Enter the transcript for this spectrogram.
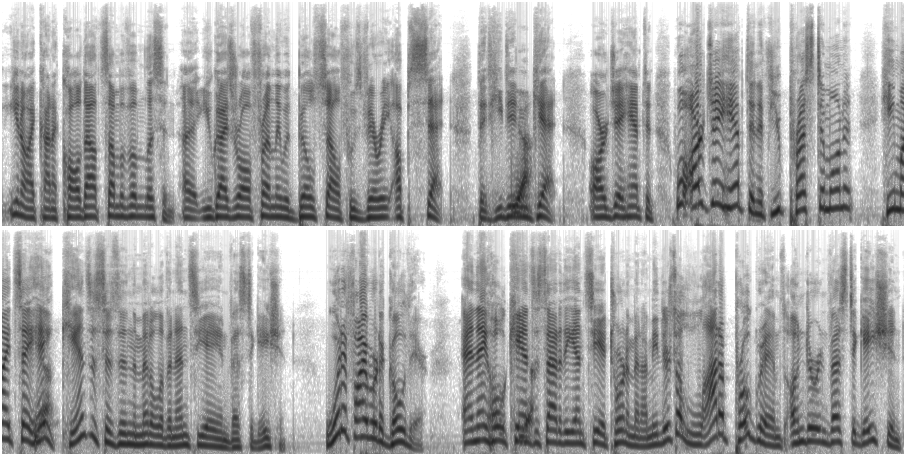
you know, I kind of called out some of them. Listen, uh, you guys are all friendly with Bill Self, who's very upset that he didn't Yeah. get R.J. Hampton. Well, R.J. Hampton, if you pressed him on it, he might say, "Hey, Kansas is in the middle of an NCAA investigation. What if I were to go there?" And they hold Kansas out of the NCAA tournament. I mean, there's a lot of programs under investigation.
